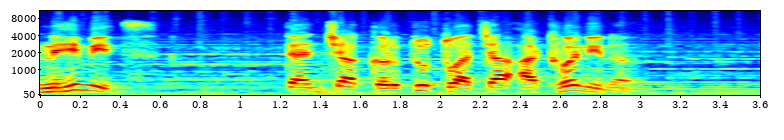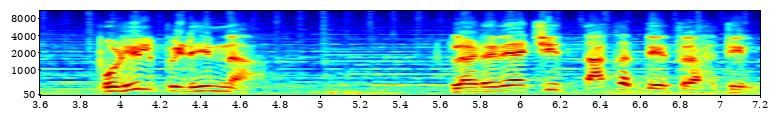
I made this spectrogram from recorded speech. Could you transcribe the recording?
नेहमीच त्यांच्या कर्तृत्वाच्या आठवणीनं पुढील पिढींना लढण्याची ताकद देत राहतील.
